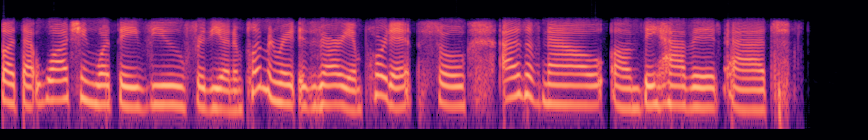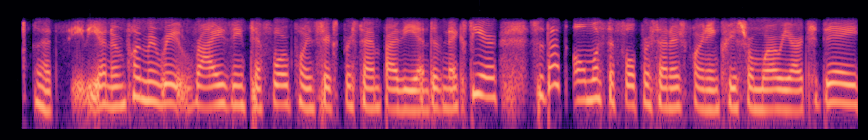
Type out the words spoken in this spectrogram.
but that watching what they view for the unemployment rate is very important. So, as of now, um, they have it at let's see, the unemployment rate rising to 4.6% by the end of next year. So that's almost a full percentage point increase from where we are today.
